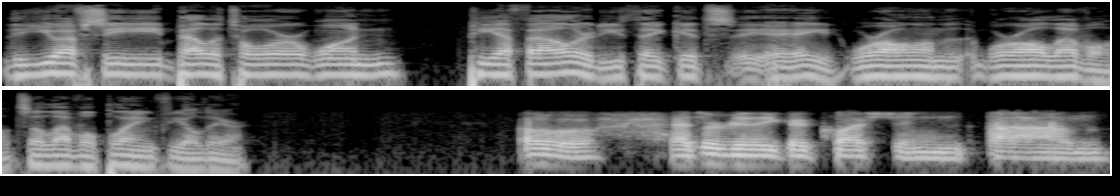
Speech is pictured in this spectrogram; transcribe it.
the UFC, Bellator, one PFL, or do you think it's hey, we're all on the, we're all level? It's a level playing field here. Oh, that's a really good question. Um,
